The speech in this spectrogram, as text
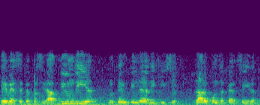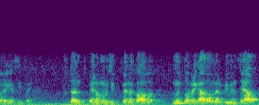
teve essa capacidade de um dia, no tempo que ainda era difícil, dar o pontapé de saída para esse efeito. Portanto, era o município de Penacova. Muito obrigado ao Mero Pimentel,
